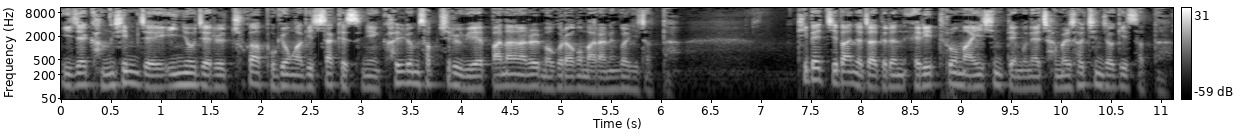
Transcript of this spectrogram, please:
이제 강심제에 이뇨제를 추가 복용하기 시작했으니 칼륨 섭취를 위해 바나나를 먹으라고 말하는 걸 잊었다. 티베츠 집안 여자들은 에리트로마이신 때문에 잠을 설친 적이 있었다.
